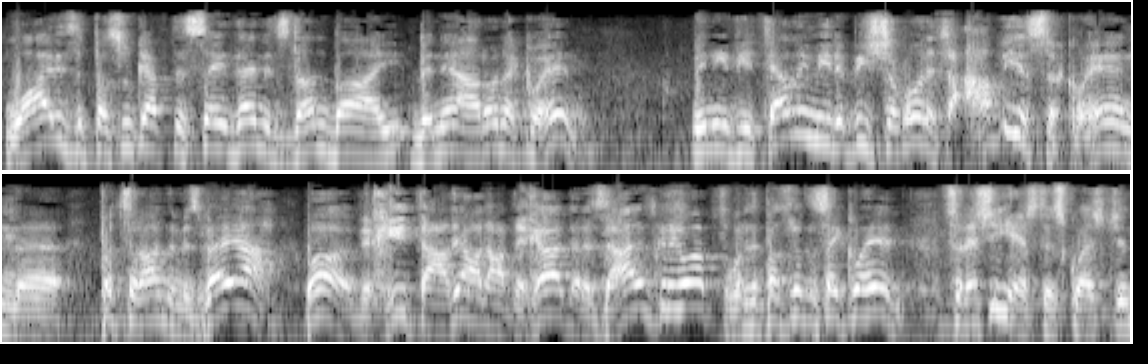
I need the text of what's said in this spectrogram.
why does the pasuk have to say then it's done by Bnei Aaron Kohen? Meaning, if you're telling me to be Shimon, it's obvious a Kohen uh, puts it on the Mizbeah. Well, v'chita that is not going to go up. So what did the pasuk have to say Kohen? So Rashi asked this question.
